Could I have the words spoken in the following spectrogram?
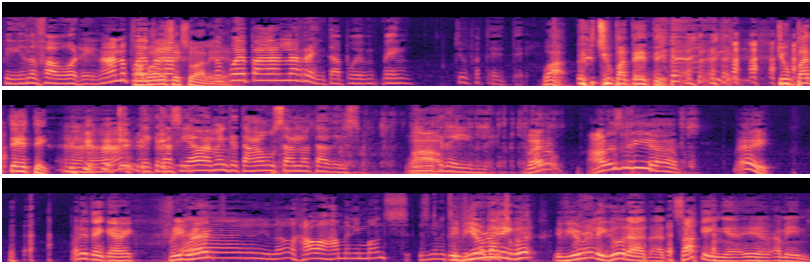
Pidiendo favores. No, no puede Favores pagar, sexuales, No yeah. puede pagar la renta, pues ven, chúpate este. Wow. Chupatete. Chupatete. Ajá. Desgraciadamente están abusando hasta de eso. Wow. Increíble. Bueno, honestly, uh, hey, what do you think, Eric? Free rent? Uh, you know how how many months is gonna take? If you to you're go really to work? good, if you're really good at, at sucking, uh, I mean.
